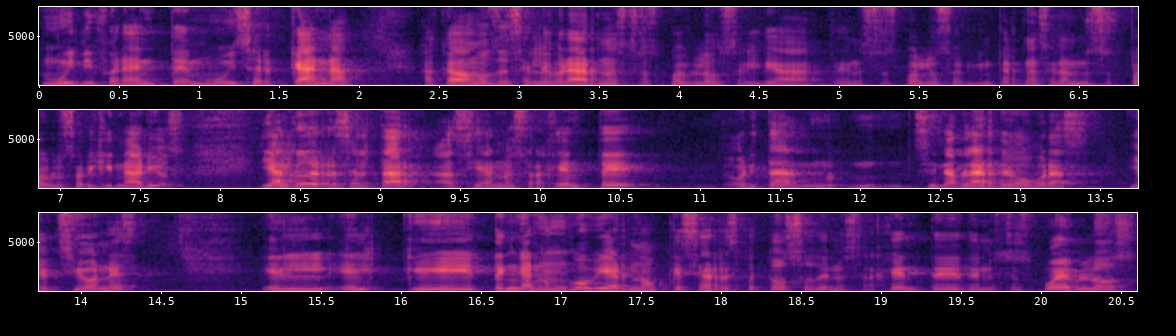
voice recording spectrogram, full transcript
muy diferente, muy cercana. Acabamos de celebrar nuestros pueblos, el Día de nuestros pueblos internacionales, nuestros pueblos originarios. Y algo de resaltar hacia nuestra gente, ahorita sin hablar de obras y acciones, el, el, que tengan un gobierno que sea respetuoso de nuestra gente, de nuestros pueblos,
